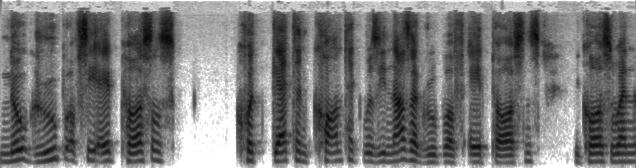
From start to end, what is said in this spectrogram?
no group of the eight persons could get in contact with another group of eight persons because when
